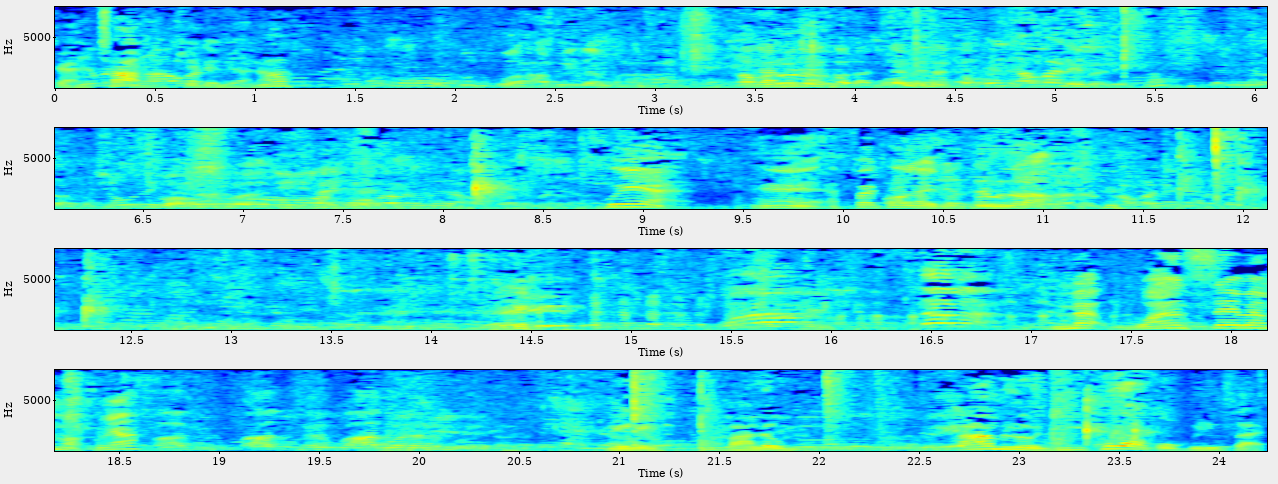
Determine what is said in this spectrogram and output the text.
ကန်ချမှာဖြစ်တယ်ဗျာနော်အားပြီးတယ်မှာဒါလည်းတော့တာတယ်လည်းတော့အောက်ကနေမယ်လေနော်မရှုံးသေးပါဘူးဒီလိုက်တော့ခွင်းရ အဲ effect ထည့်လိုက်တော့ဘူးလားမက်17မှာခင်ဗျာဒီလေးဘာလုပ်လဲဘာမလို့ဒီကိုယ့်အကိုဂရုစိုက်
